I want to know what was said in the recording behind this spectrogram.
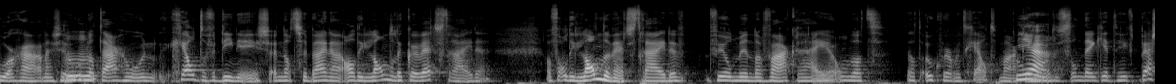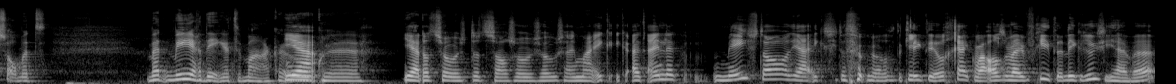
Tour gaan en zo. Mhm. Omdat daar gewoon geld te verdienen is. En dat ze bijna al die landelijke wedstrijden, of al die landenwedstrijden, veel minder vaak rijden. Omdat dat ook weer met geld te maken Ja. heeft. Dus dan denk je, het heeft best wel met, met meer dingen te maken. Ja. Ook, eh, Ja, dat, zo, dat zal sowieso zijn. Maar ik, ik uiteindelijk, meestal, ja, ik zie dat ook wel, dat klinkt heel gek, maar als mijn vriend en ik ruzie hebben,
